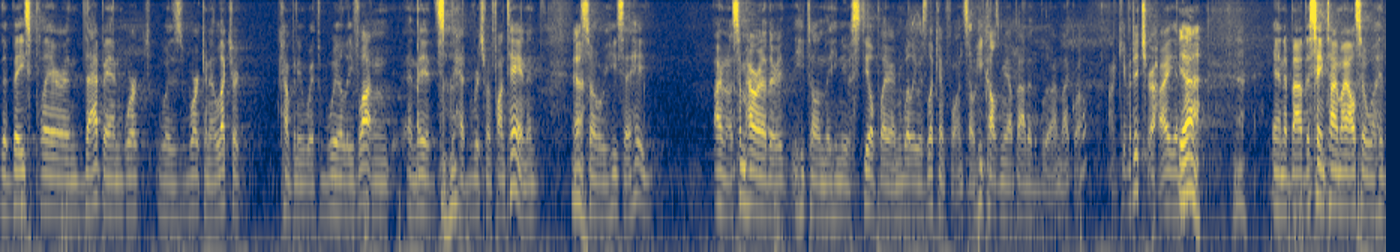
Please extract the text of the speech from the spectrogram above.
the bass player in that band worked was working an electric company with Willy Vlautin, and they had s had Richmond Fontaine, and Yeah. so he said, "Hey." I don't know, somehow or other, he told him that he knew a steel player and Willy was looking for one. So he calls me up out of the blue. I'm like, well, I'll give it a try. You know? Yeah. And about the same time, I also had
